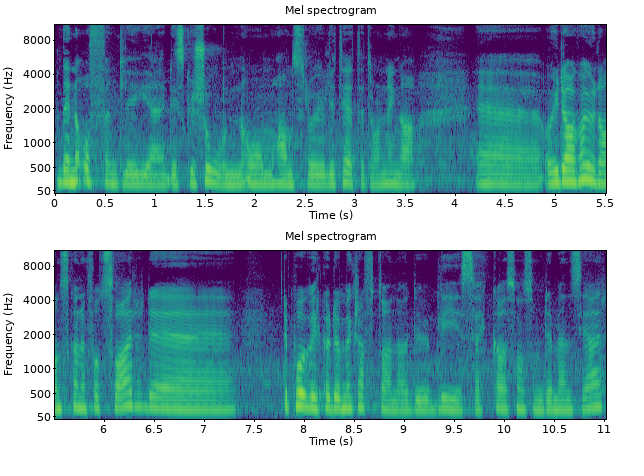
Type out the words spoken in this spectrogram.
denne offentlige diskusjonen om hans lojalitet til dronninga. Eh, og i dag har jo danskene fått svar. Det, det påvirker dømmekrafta når du blir svekka sånn som demens gjør.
